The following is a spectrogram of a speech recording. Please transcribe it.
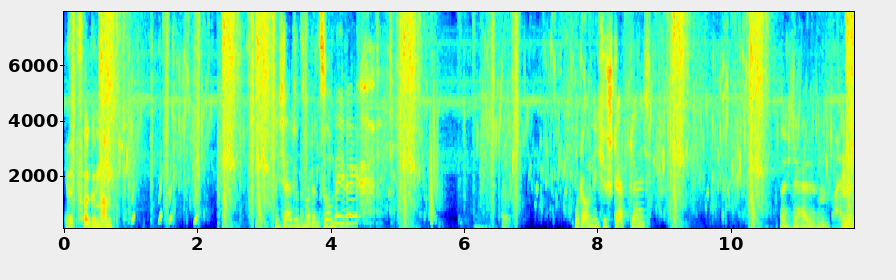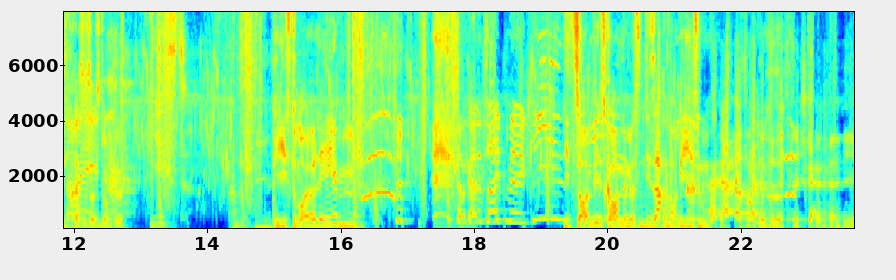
Hier wird voll gemampft. Ich halte uns mal den Zombie weg. Oder auch nicht, ich sterb gleich. Soll ich dir helfen? Meine Fresse ist das Nein. dunkel. Gießt. Um euer Leben! Ich habe keine Zeit mehr. Gießt. Die Zombies kommen, wir müssen die Sachen noch gießen. das war Benny.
